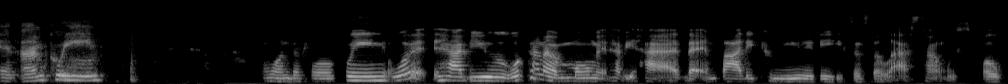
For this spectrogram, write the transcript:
And I'm Queen. Wonderful. Queen, what have you, what kind of moment have you had that embodied community since the last time we spoke?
